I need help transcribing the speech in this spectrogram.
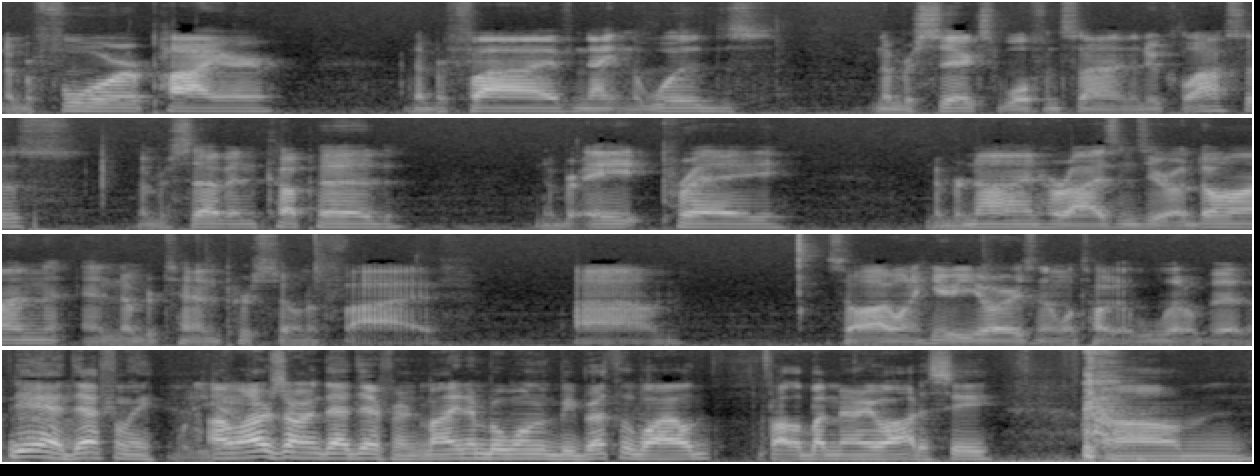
Number four, Pyre. Number five, Night in the Woods. Number six, Wolfenstein: The New Colossus. Number seven, Cuphead. Number eight, Prey. Number nine, Horizon Zero Dawn, and number ten, Persona Five. Um, so I want to hear yours, and then we'll talk a little bit. About Yeah, definitely. What do you Um, ours aren't that different. My number one would be Breath of the Wild, followed by Mario Odyssey. Um,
